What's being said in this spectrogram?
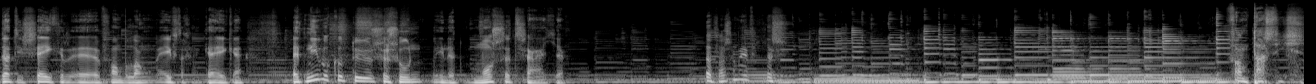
dat is zeker van belang om even te gaan kijken. Het nieuwe cultuurseizoen in het Mosterdzaadje. Dat was hem eventjes. Fantastisch.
